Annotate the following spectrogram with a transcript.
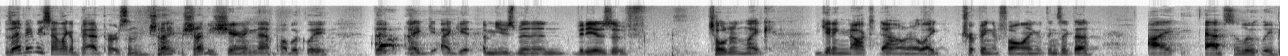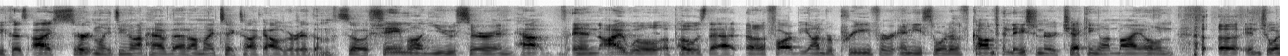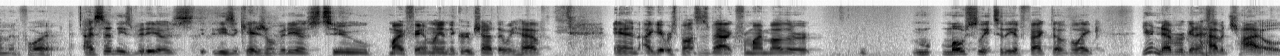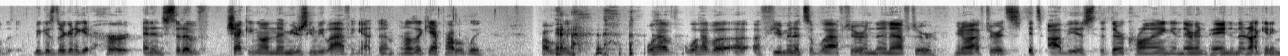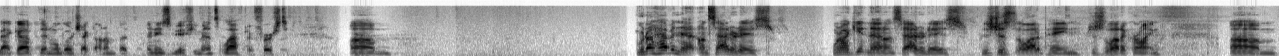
Does that make me sound like a bad person? Should I should I be sharing that publicly? That I, get- I get amusement in videos of children like getting knocked down or like tripping and falling or things like that. I absolutely because I certainly do not have that on my TikTok algorithm. So shame on you, sir, and how and I will oppose that uh, far beyond reprieve or any sort of combination or checking on my own uh, enjoyment for it. I send these videos, these occasional videos to my family in the group chat that we have, and I get responses back from my mother, m- mostly to the effect of like, "You're never gonna have a child because they're gonna get hurt, and instead of checking on them, you're just gonna be laughing at them." And I was like, "Yeah, probably, probably. we'll have we'll have a, a a few minutes of laughter, and then after you know after it's it's obvious that they're crying and they're in pain and they're not getting back up, then we'll go check on them. But there needs to be a few minutes of laughter first. Um, we're not having that on Saturdays. We're not getting that on Saturdays. There's just a lot of pain, just a lot of crying. Um,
